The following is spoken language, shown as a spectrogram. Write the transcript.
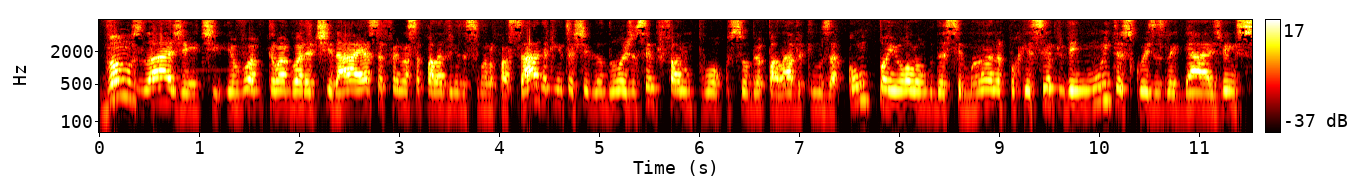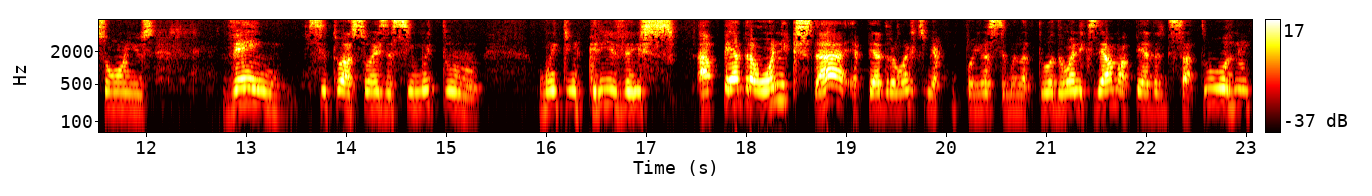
Vamos lá, gente. Eu vou então agora tirar. Essa foi nossa palavrinha da semana passada. Quem está chegando hoje, eu sempre falo um pouco sobre a palavra que nos acompanhou ao longo da semana, porque sempre vem muitas coisas legais, vem sonhos, vem situações assim muito, muito incríveis a pedra ônix, tá? A pedra ônix me acompanhou a semana toda. O ônix é uma pedra de Saturno,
